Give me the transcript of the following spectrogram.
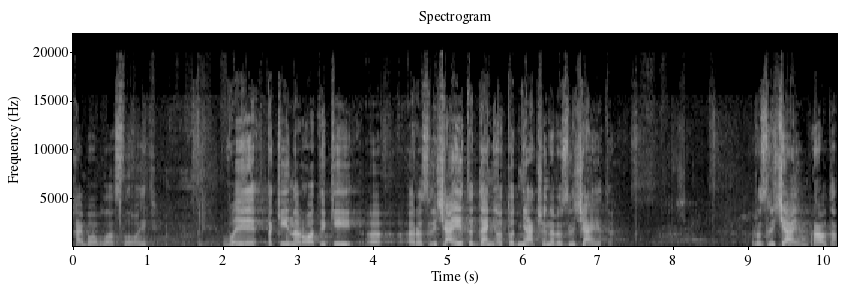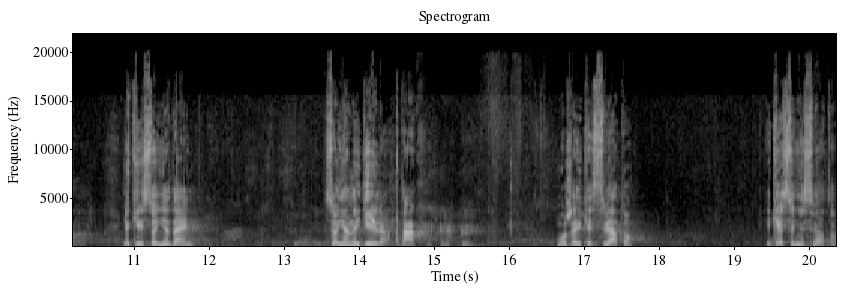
Хай Бог благословить. Ви такий народ, який е, розлічаєте день от дня чи не розлічаєте? Розлічаємо, правда? Який сьогодні день? Сьогодні неділя, так? Може, якесь свято? Яке сьогодні свято?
